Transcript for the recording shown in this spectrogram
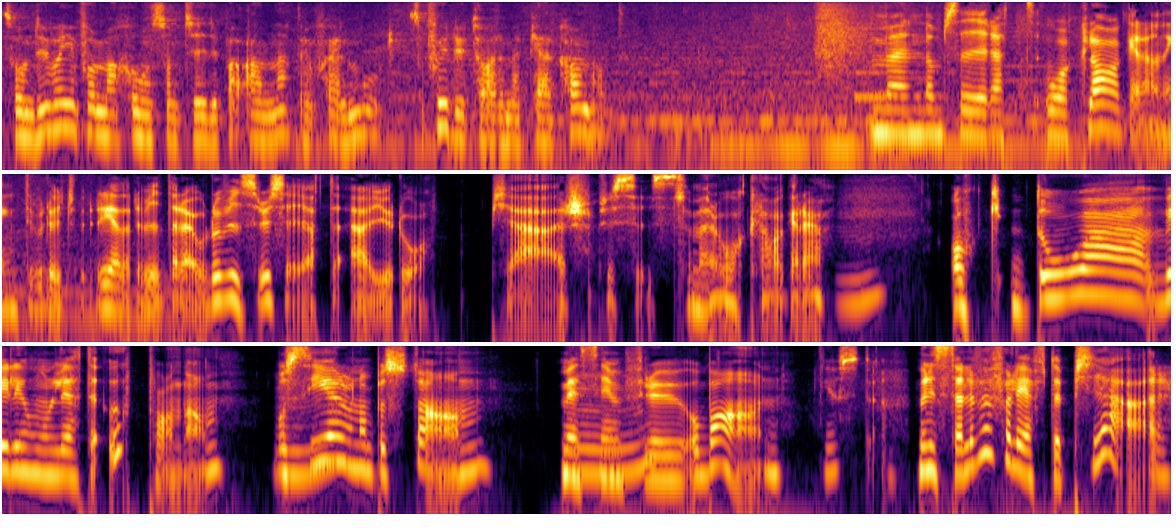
Så om du har information som tyder på annat än självmord så får ju du ta det med Pierre Carnot. Men de säger att åklagaren inte vill utreda det vidare. Och då visar det sig att det är ju då Pierre Precis. som är åklagare. Och då vill hon leta upp honom och Mm. ser honom på stan med sin Mm. fru och barn. Just det. Men istället för att följa efter Pierre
